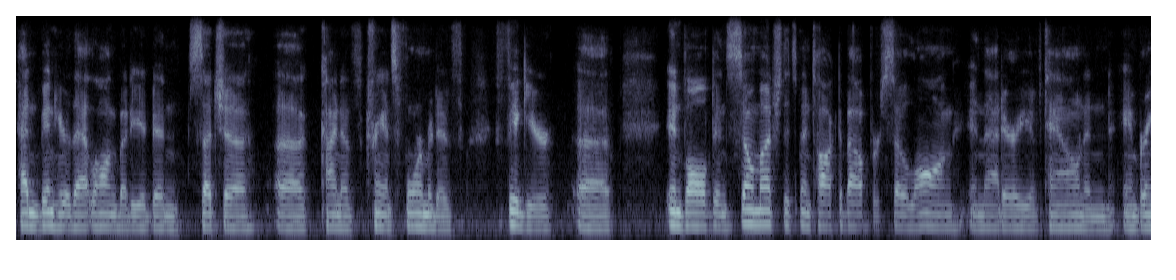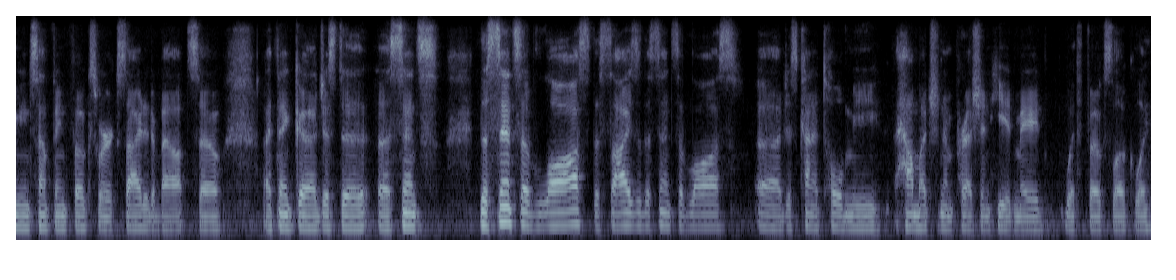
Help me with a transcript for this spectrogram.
hadn't been here that long, but he had been such a, a kind of transformative figure. Uh, involved in so much that's been talked about for so long in that area of town and and bringing something folks were excited about. So i think uh, just a, a, sense the sense of loss the size of the sense of loss uh, just kind of told me how much an impression he had made with folks locally.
